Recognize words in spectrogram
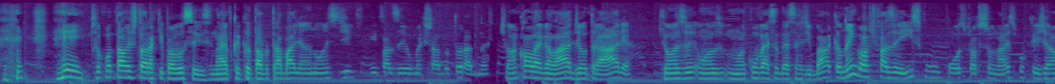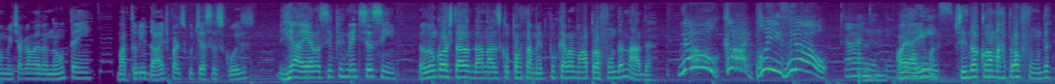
Ei, deixa eu contar uma história aqui pra vocês. Na época que eu tava trabalhando antes de, fazer o mestrado doutorado, né? Tinha uma colega lá de outra área que umas, umas- uma conversa dessas de bar, que eu nem gosto de fazer isso com, com outros profissionais, porque geralmente a galera não tem maturidade pra discutir essas coisas. E aí ela simplesmente disse assim: Eu não gosto da, da análise de comportamento porque ela não aprofunda nada. No, God, please, no! Ai, meu Uhum. Deus. Olha aí, mano. isso. Precisa de uma coisa mais profunda.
